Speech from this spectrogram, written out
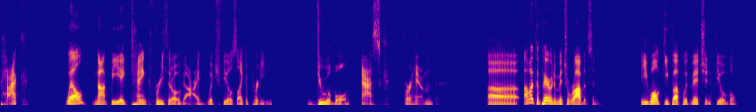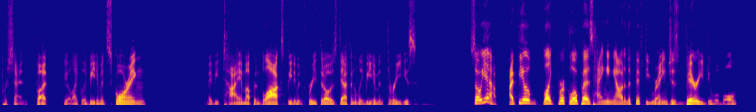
pack? Well, not be a tank free throw guy, which feels like a pretty doable ask for him. Uh, I'm going to compare him to Mitchell Robinson. He won't keep up with Mitch in field goal percent, but You'll likely beat him in scoring, maybe tie him up in blocks, beat him in free throws, definitely beat him in threes. So, yeah, I feel like Brook Lopez hanging out in the 50 range is very doable.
